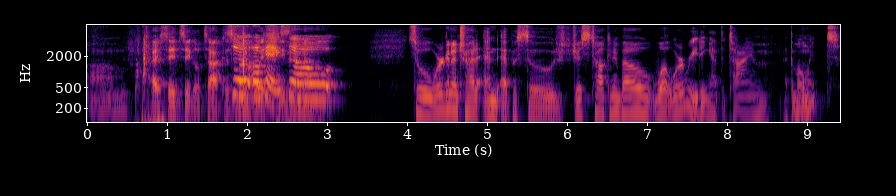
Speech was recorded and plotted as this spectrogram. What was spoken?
Um, I say tickle talk because so my voice okay, even out. so So we're gonna try to end episodes just talking about what we're reading at the time, at the moment,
